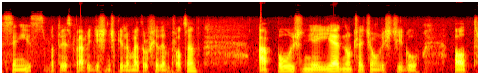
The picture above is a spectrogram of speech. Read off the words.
Cenis, bo to jest prawie 10 km 7% a później jedną trzecią wyścigu od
